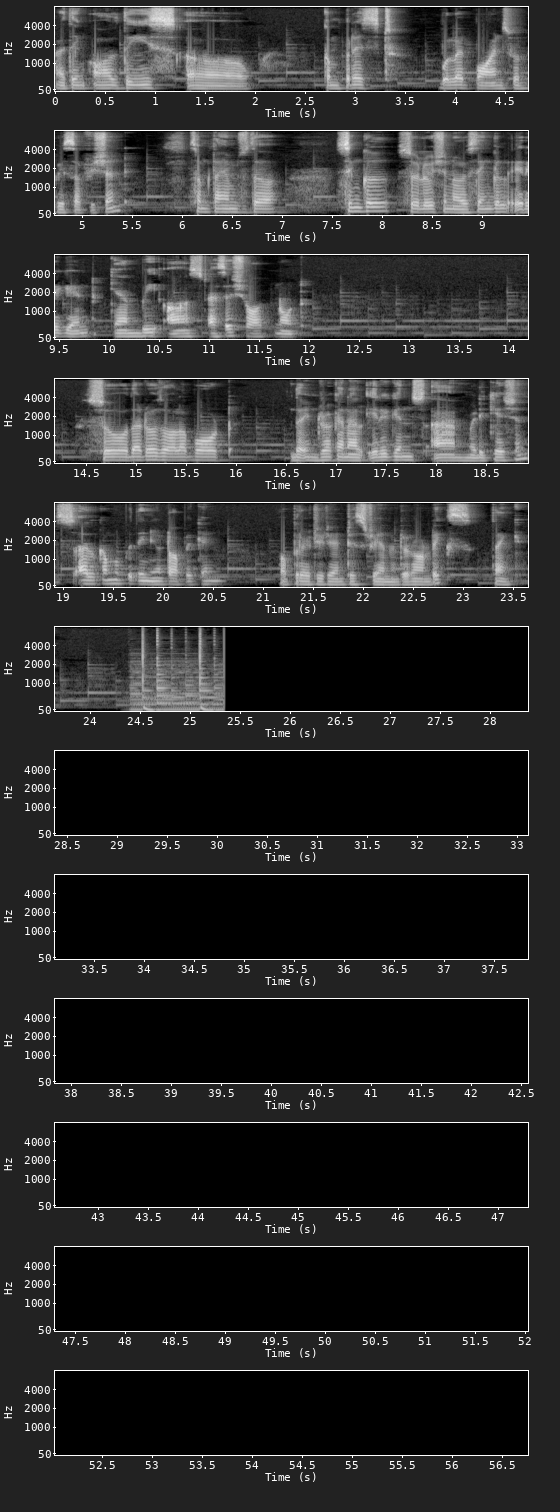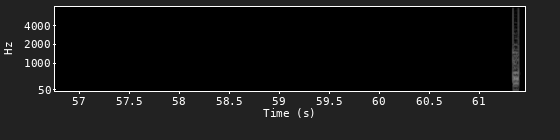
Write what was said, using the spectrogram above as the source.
I think all these uh, compressed bullet points would be sufficient. Sometimes the single solution or a single irrigant can be asked as a short note. So that was all about the intracanal irrigants and medications. I'll come up with a new topic in operative dentistry and endodontics thank you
